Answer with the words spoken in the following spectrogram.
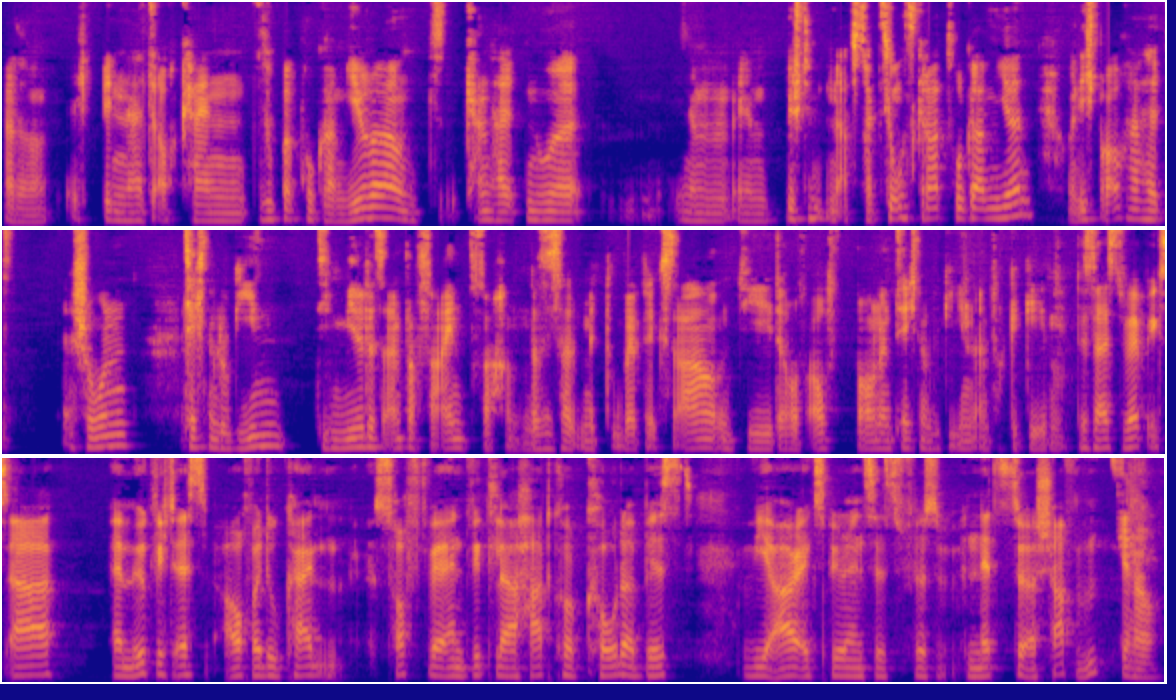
Also ich bin halt auch kein super Programmierer und kann halt nur in einem, in einem bestimmten Abstraktionsgrad programmieren und ich brauche halt schon Technologien, die mir das einfach vereinfachen. Das ist halt mit WebXR und die darauf aufbauenden Technologien einfach gegeben. Das heißt, WebXR ermöglicht es, auch wenn du kein Softwareentwickler, Hardcore-Coder bist, VR-Experiences fürs Netz zu erschaffen. Genau.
